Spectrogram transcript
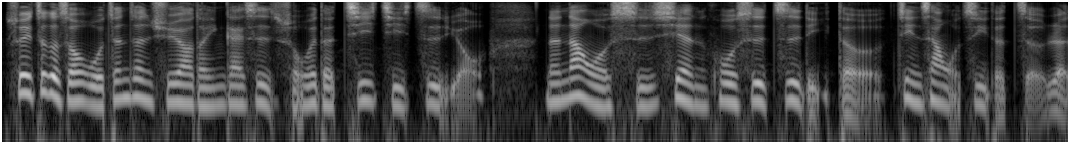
所以这个时候，我真正需要的应该是所谓的积极自由，能让我实现或是自理的尽上我自己的责任。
